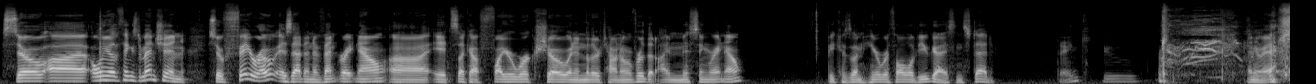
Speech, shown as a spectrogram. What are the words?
So, uh, only other things to mention. So, Pharaoh is at an event right now. Uh, it's like a fireworks show in another town over that I'm missing right now because I'm here with all of you guys instead. Thank you. Anyway,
